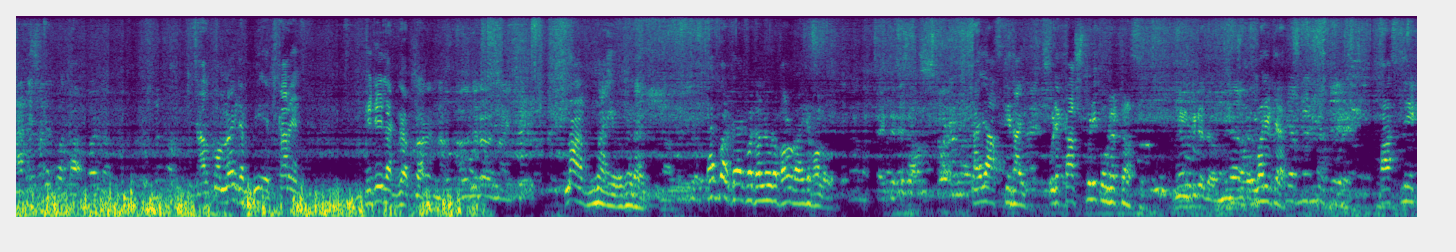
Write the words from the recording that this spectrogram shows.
হাতের সাথে কথা ঝাল কম না এটা কারেন্ট এটাই লাগবে আপনার না নাই ওটা নাই একবার একবার তাহলে ওটা ভালো না এটা ভালো তাইলে আজকে নাই ওটা কাশ্মীরি কোনটা আছে পাঁচ মিনিট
